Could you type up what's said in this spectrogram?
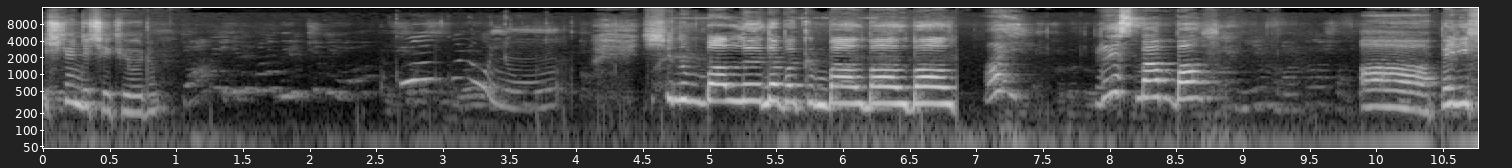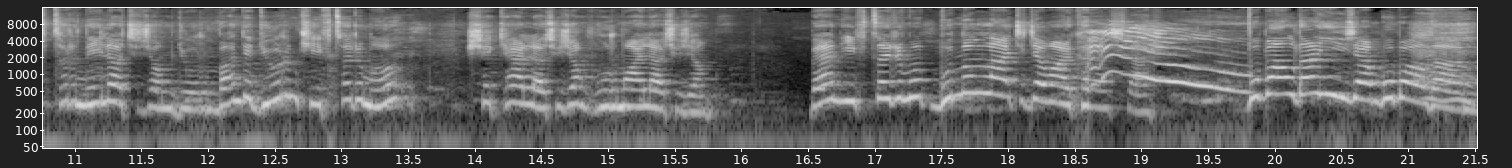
İşkence çekiyorum. Şunun ballığına bakın bal bal bal. Ay resmen bal. Aa ben iftarı neyle açacağım diyorum. Ben de diyorum ki iftarımı şekerle açacağım, hurmayla açacağım. Ben iftarımı bununla açacağım arkadaşlar. Bu baldan yiyeceğim bu baldan.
